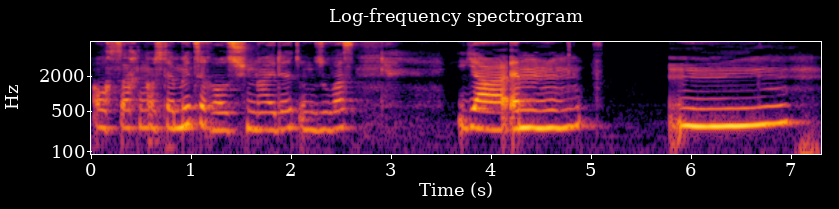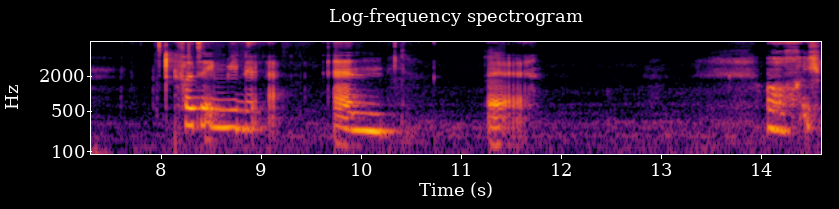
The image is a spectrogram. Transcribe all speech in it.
auch Sachen aus der Mitte rausschneidet und sowas. Ja, ähm, mh, mm, falls ihr irgendwie eine, äh, äh, Och, ich,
